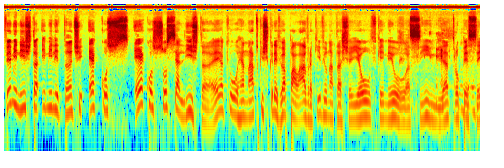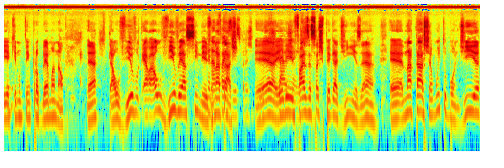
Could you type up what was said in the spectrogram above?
feminista e militante ecos, ecossocialista. É que o Renato que escreveu a palavra aqui, viu, Natasha? E eu fiquei meio assim, né? tropecei aqui, não tem problema não. Né? Ao vivo, é, ao vivo é assim mesmo, Renato Natasha. é, ele faz essas pegadinhas, né? É, Natasha, muito bom dia.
